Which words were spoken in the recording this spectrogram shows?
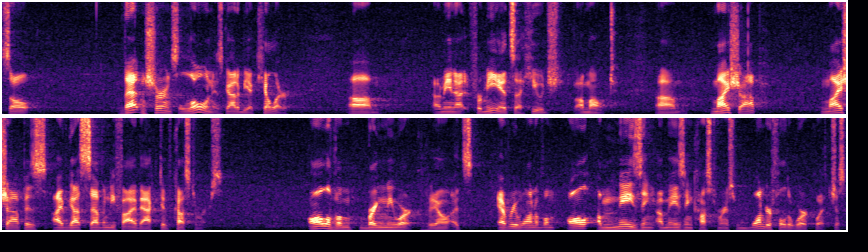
So that insurance alone has got to be a killer. Um, I mean, for me, it's a huge amount. Um, my shop, my shop is, I've got 75 active customers. All of them bring me work. You know, it's every one of them, all amazing, amazing customers, wonderful to work with, just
